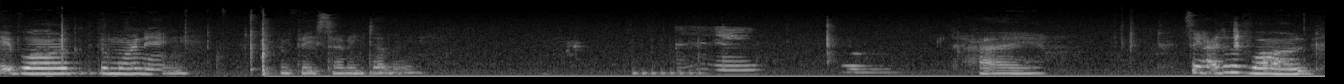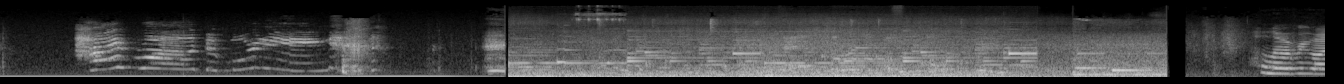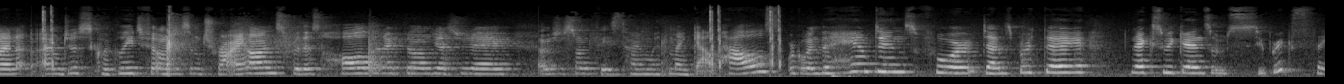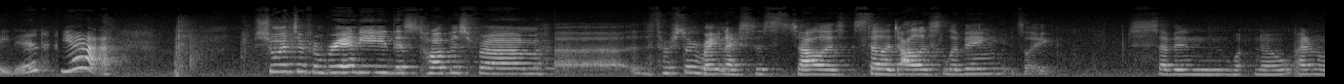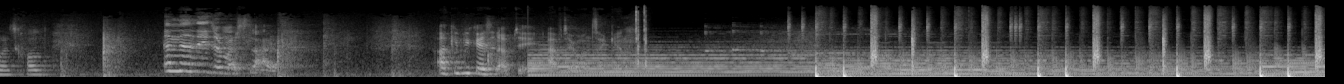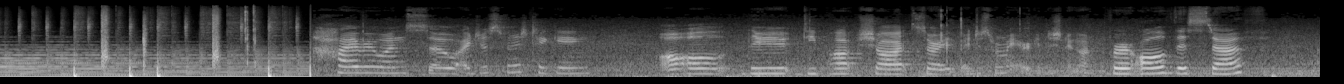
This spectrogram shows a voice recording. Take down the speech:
Hey vlog, good morning. I'm FaceTiming Devin. Hey. Hi. Say hi to the vlog. Hi, vlog. Good morning. Hello everyone, Just quickly filming some try-ons for this haul that I filmed yesterday. I was just on FaceTime with my gal pals. We're going to the Hamptons for Dad's birthday next weekend, so I'm super excited. Yeah. Shorts are from Brandy. This top is from uh, the thrift store right next to Stella, Stella Dallas Living. It's like seven, what, no, I don't know what it's called. And then these are my slides. I'll give you guys an update after one second. Hi everyone, so I just finished taking all the Depop shots. Sorry, I just turned my air conditioning on. For all of this stuff,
